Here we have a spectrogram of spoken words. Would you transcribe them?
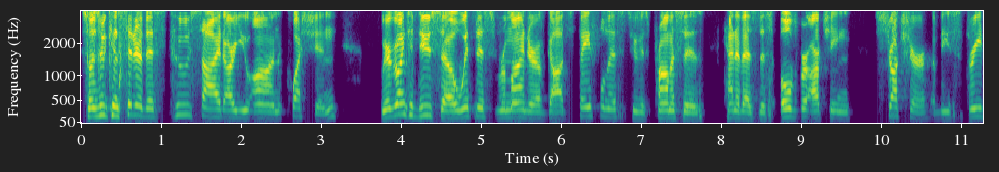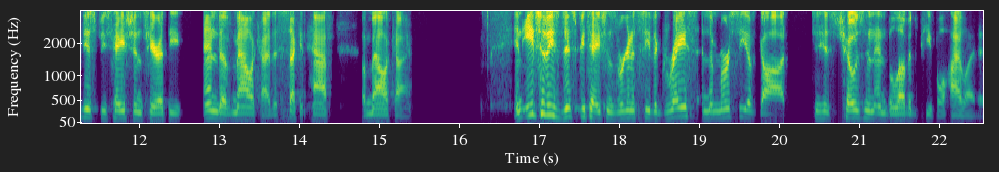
So, as we consider this, whose side are you on question, we're going to do so with this reminder of God's faithfulness to His promises kind of as this overarching structure of these three disputations here at the end of Malachi, the second half of Malachi. In each of these disputations, we're going to see the grace and the mercy of God to his chosen and beloved people highlighted.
